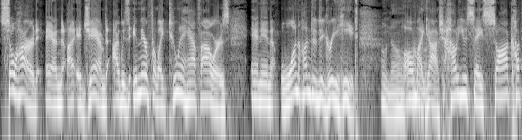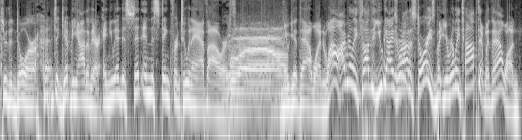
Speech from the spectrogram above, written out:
so hard and uh, it jammed. I was in there for like two and a half hours and in 100 degree heat. Oh no. Oh my gosh. How do you say saw cut through the door to get me out of there? And you had to sit in the stink for two and a half hours. You get that one. Wow. I really thought that you guys were out of stories, but you really topped it with that one.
